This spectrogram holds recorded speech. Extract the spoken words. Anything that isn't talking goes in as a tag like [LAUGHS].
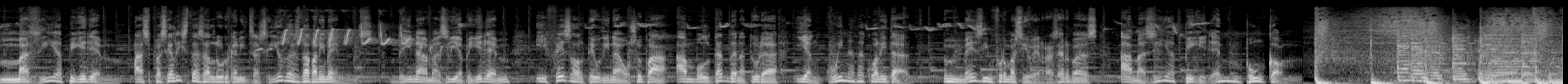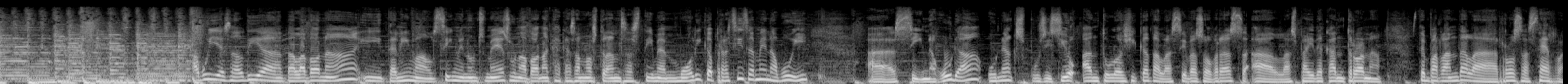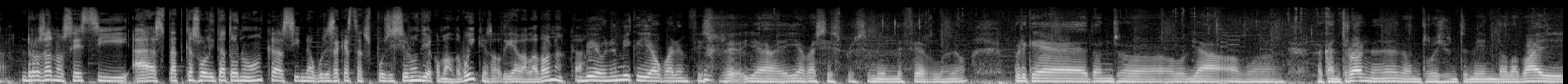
Masia Piguillem, especialistes en l'organització d'esdeveniments. Vine a Masia Piguillem i fes el teu dinar o sopar envoltat de natura i en cuina de qualitat. Més informació i reserves a masiapiguillem.com Avui és el dia de la dona i tenim als 5 minuts més una dona que a casa nostra ens estimem molt i que precisament avui eh, s'inaugura una exposició antològica de les seves obres a l'espai de Can Trona. Estem parlant de la Rosa Serra. Rosa, no sé si ha estat casualitat o no que s'inaugurés aquesta exposició en un dia com el d'avui, que és el Dia de la Dona. Que... Bé, una mica ja ho varen fer, ja, ja va ser expressament de fer-la, no? Perquè, doncs, allà a, la, a Can Trona, doncs, l'Ajuntament de la Vall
